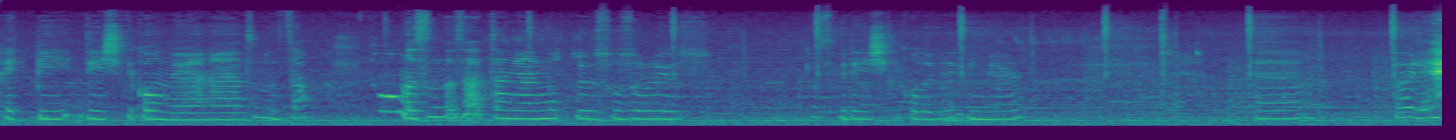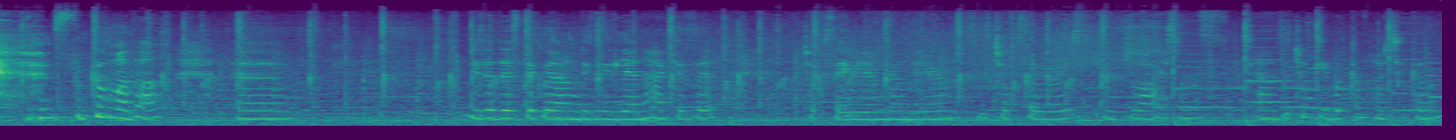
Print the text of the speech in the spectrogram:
pek bir değişiklik olmuyor yani hayatımızda. Olmasın da zaten yani mutluyuz, huzurluyuz. Bir değişiklik olabilir bilmiyorum. Ee, böyle sıkılmadan e, bize destek veren, bizi izleyen herkese çok sevgilerimi gönderiyorum. Sizi çok seviyoruz. İyi ki varsınız. Kendinize çok iyi bakın. Hoşçakalın.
